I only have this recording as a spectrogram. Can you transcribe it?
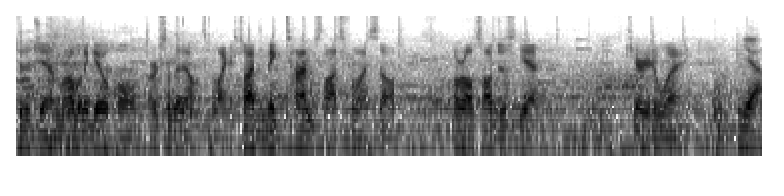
to the gym or I'm gonna go home or something else. But like so I make time slots for myself or else I'll just get carried away. Yeah.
